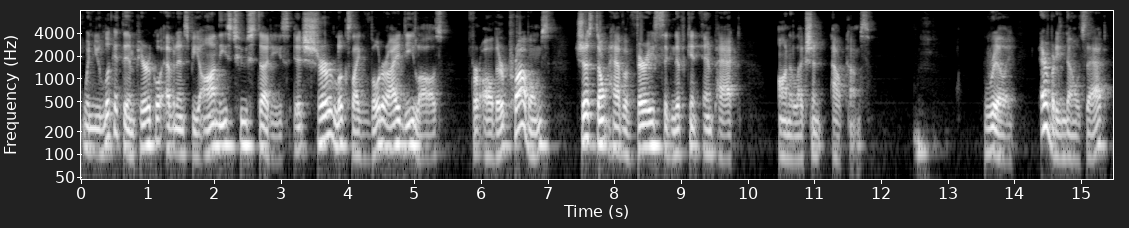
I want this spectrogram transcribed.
when you look at the empirical evidence beyond these two studies, it sure looks like voter ID laws, for all their problems, just don't have a very significant impact on election outcomes. Really, everybody knows that.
